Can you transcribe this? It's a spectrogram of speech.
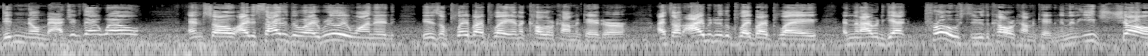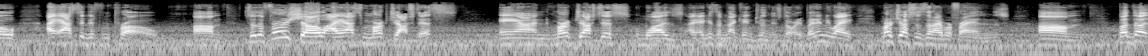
didn't know Magic that well, and so I decided that what I really wanted is a play-by-play and a color commentator. I thought I would do the play-by-play, and then I would get pros to do the color commentating, and then each show I asked a different pro. Um, so the first show, I asked Mark Justice, and Mark Justice was, I guess I'm not getting to in this story, but anyway, Mark Justice and I were friends. Um, but the,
